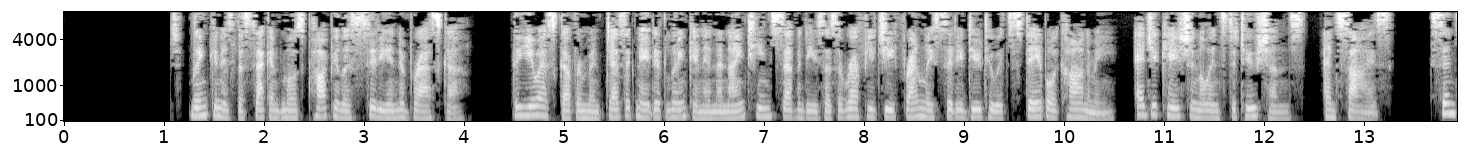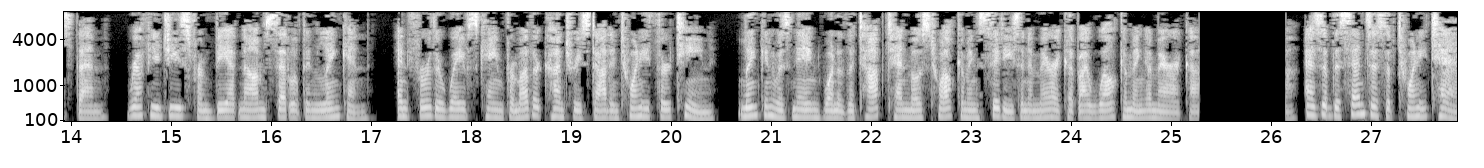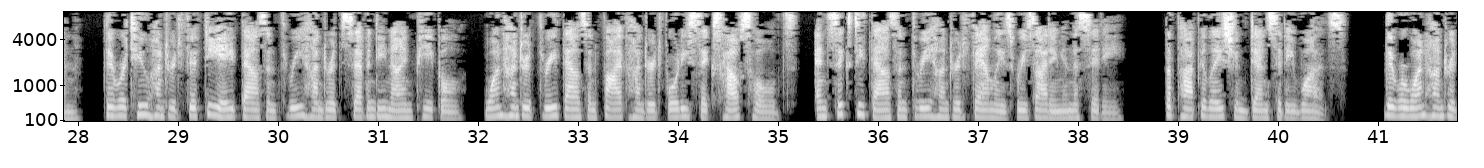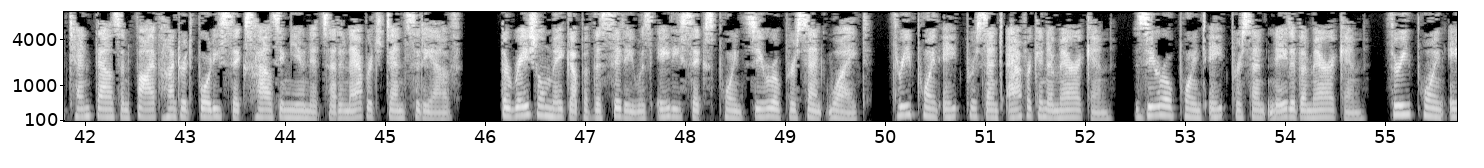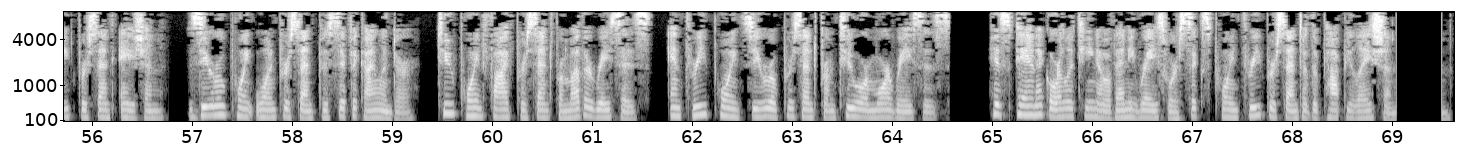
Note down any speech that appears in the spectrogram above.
Lincoln is the second most populous city in Nebraska. The U.S. government designated Lincoln in the 1970s as a refugee friendly city due to its stable economy, educational institutions, and size. Since then, refugees from Vietnam settled in Lincoln, and further waves came from other countries. In 2013, Lincoln was named one of the top 10 most welcoming cities in America by Welcoming America. As of the census of 2010, there were 258,379 people, 103,546 households, and 60,300 families residing in the city. The population density was there were 110,546 housing units at an average density of. The racial makeup of the city was 86.0% white, 3.8% African American, 0.8% Native American, 3.8% Asian, 0.1% Pacific Islander, 2.5% from other races, and 3.0% from two or more races. Hispanic or Latino of any race were 6.3% of the population.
